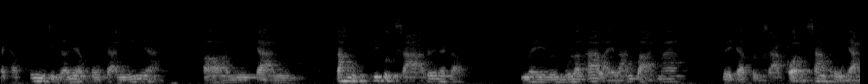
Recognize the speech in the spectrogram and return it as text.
นะครับ ซึ่งจริงๆแล้วเนี่ยโครงการนี้เนี่ยมีการตั้งที่ปรึกษาด้วยนะครับ ในมูลค่าหลายล้านบาทมาก ในการปรึกษาก่อนสร้างโครงการ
